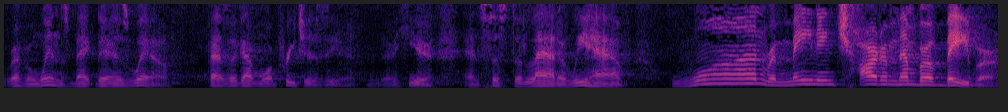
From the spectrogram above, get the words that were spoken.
Reverend Wynn's back there as well. Pastor got more preachers here. They're here. And Sister Ladder, we have one remaining charter member of Baber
